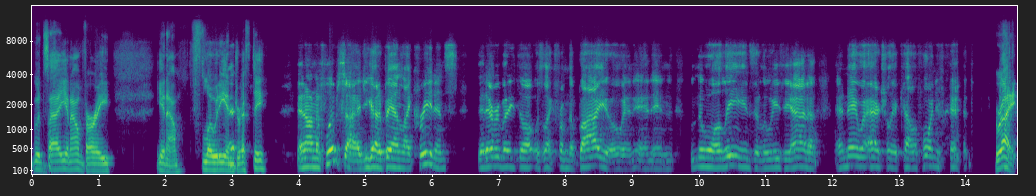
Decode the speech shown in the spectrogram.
would say you know very you know floaty and drifty. and on the flip side you got a band like Creedence that everybody thought was like from the bayou and in, in, in New Orleans and Louisiana, and they were actually a California band. Right,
